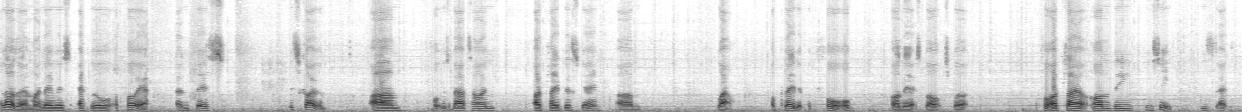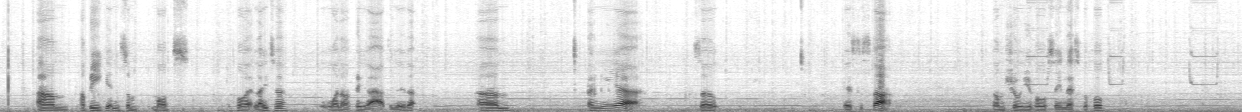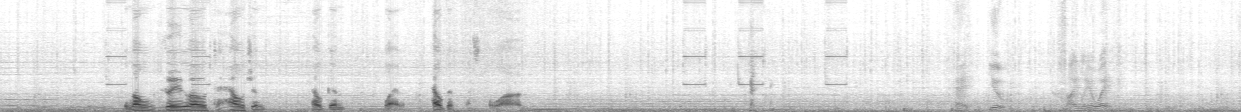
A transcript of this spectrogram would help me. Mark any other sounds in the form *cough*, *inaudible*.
Hello there, my name is Ethereal Aporia, and this is Skyrim. Um, thought it was about time I played this game. Um, wow, I've played it before on the Xbox, but I thought I'd play it on the PC instead. Um, I'll be getting some mods for it later, when I figure out how to do that. Um, and yeah, so is the start. I'm sure you've all seen this before. The long dreary road to Helgen, Helgen, whatever. Helgen, that's the one. Hey, you. You're finally awake.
